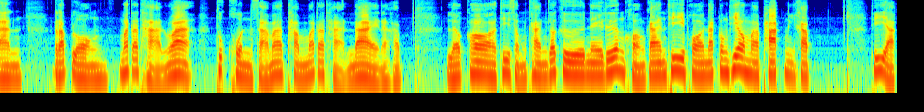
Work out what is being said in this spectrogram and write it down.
การรับรองมาตรฐานว่าทุกคนสามารถทำมาตรฐานได้นะครับ แล้วก็ที่สำคัญก็คือในเรื่องของการที่พอนักท่องเที่ยวมาพักนี่ครับ ที่อยาก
